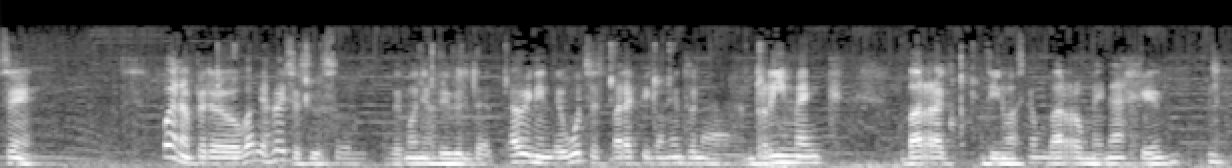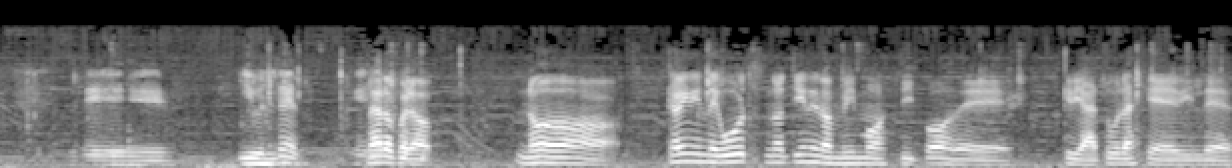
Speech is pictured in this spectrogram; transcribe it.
Sí. Bueno, pero varias veces se usó Demonios de Evil Dead. Cabin in the Woods es prácticamente una remake barra continuación barra homenaje de Evil Dead. Que Claro, pero no. Cabin in the Woods no tiene los mismos tipos de criaturas que Evil Dead.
